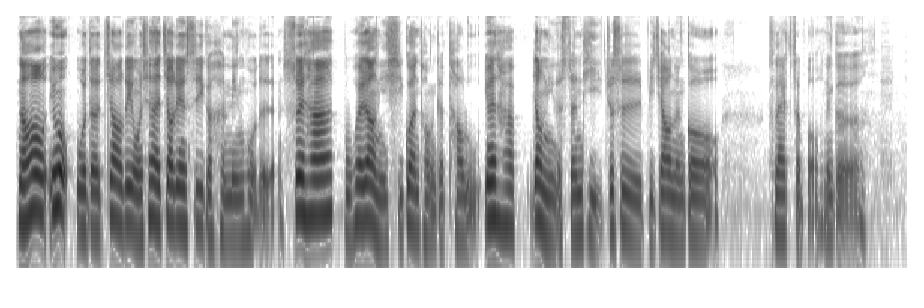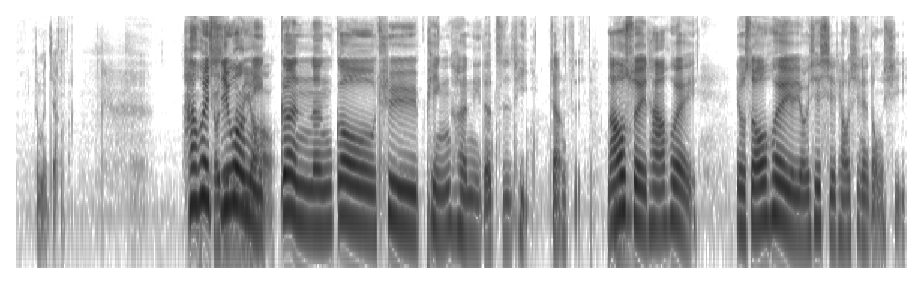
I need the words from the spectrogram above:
然后，因为我的教练，我现在教练是一个很灵活的人，所以他不会让你习惯同一个套路，因为他让你的身体就是比较能够 flexible，那个怎么讲？他会希望你更能够去平衡你的肢体，这样子。然后，嗯所以他会有时候会有一些协调性的东西，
